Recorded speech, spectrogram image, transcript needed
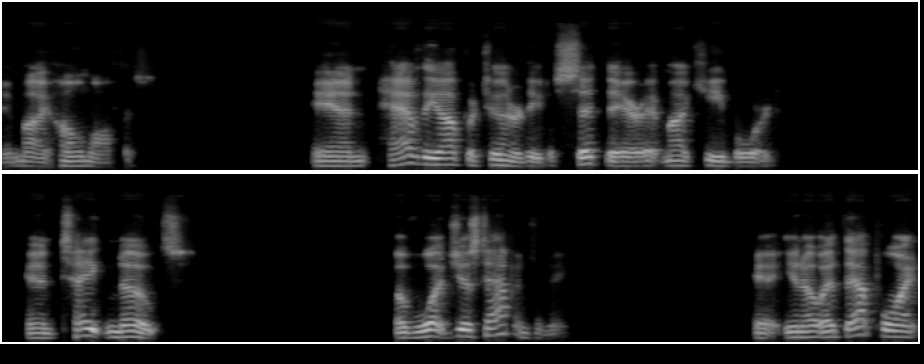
in my home office and have the opportunity to sit there at my keyboard and take notes of what just happened to me. Eh, you know, at that point,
